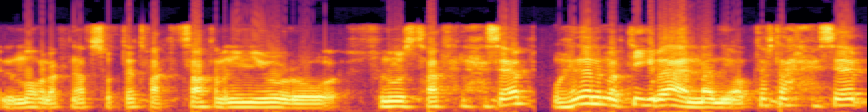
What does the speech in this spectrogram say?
المغلق نفسه بتدفع 89 يورو فلوس فتح الحساب. وهنا لما بتيجي بقى المانيا وبتفتح الحساب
